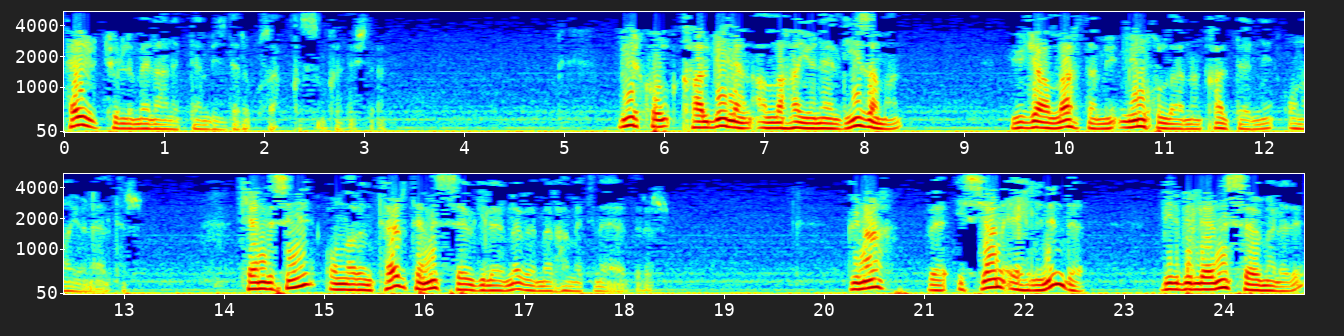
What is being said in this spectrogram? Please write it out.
her türlü melanetten bizleri uzak kılsın kardeşlerim. Bir kul kalbiyle Allah'a yöneldiği zaman Yüce Allah da mümin kullarının kalplerini ona yöneltir. Kendisini onların tertemiz sevgilerine ve merhametine erdirir. Günah ve isyan ehlinin de birbirlerini sevmeleri,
